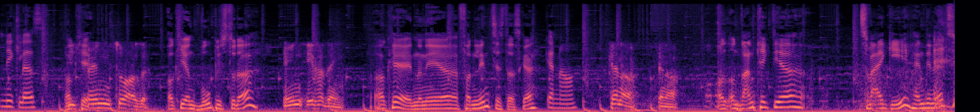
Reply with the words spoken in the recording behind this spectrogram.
Niklas. Ich Okay. bin zu Hause. Okay, und wo bist du da? In Everding. Okay, in der Nähe von Linz ist das, gell? Genau. Genau, genau. Und, und wann kriegt ihr 2G, Handynetz?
